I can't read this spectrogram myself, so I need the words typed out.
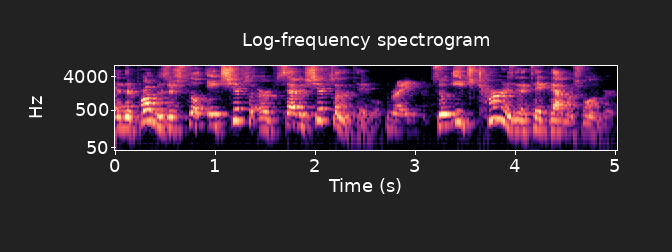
And the problem is there's still eight ships or seven ships on the table. Right. So each turn is going to take that much longer.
